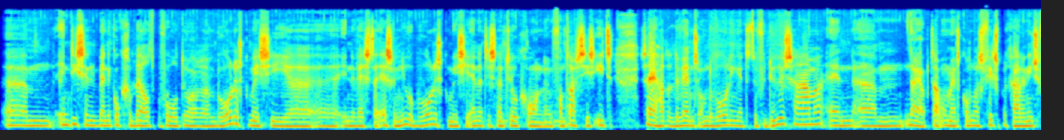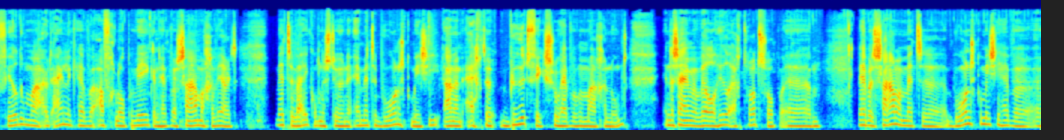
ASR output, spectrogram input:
ehm, in die zin ben ik ook gebeld bijvoorbeeld door een bewonerscommissie in de Wester S, een nieuwe bewonerscommissie. En dat is natuurlijk gewoon een fantastisch iets. Zij hadden de wens om de woningen te verduurzamen. En ehm, nou ja, op dat moment kon als fixbrigade niet zoveel doen. Maar uiteindelijk hebben we afgelopen weken hebben we samengewerkt met de wijkondersteuner en met de bewonerscommissie aan een echte buurtfix, zo hebben we hem maar genoemd. En daar zijn we wel heel erg trots op. Ehm, we hebben samen met de bewonerscommissie hebben eh,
